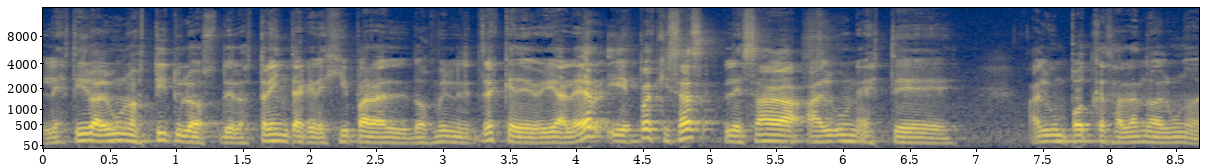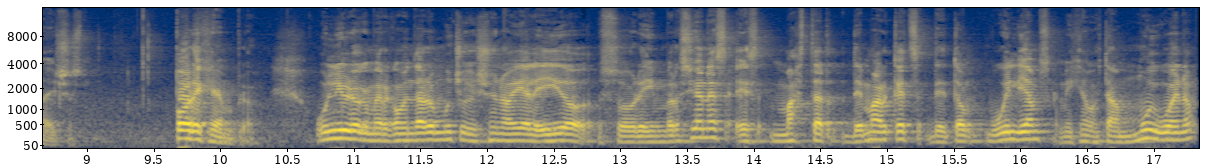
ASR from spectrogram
les tiro algunos títulos de los 30 que elegí para el 2023 que debería leer y después quizás les haga algún, este, algún podcast hablando de alguno de ellos. Por ejemplo, un libro que me recomendaron mucho que yo no había leído sobre inversiones es Master the Markets de Tom Williams, que me dijeron que está muy bueno.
